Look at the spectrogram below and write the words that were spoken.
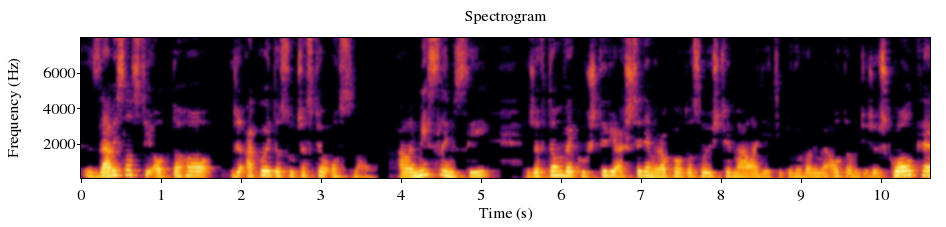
v závislosti od toho, že ako je to súčasťou osnov. Ale myslím si, že v tom veku 4 až 7 rokov to sú ešte malé deti, keď hovoríme o tom. Čiže v škôlke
